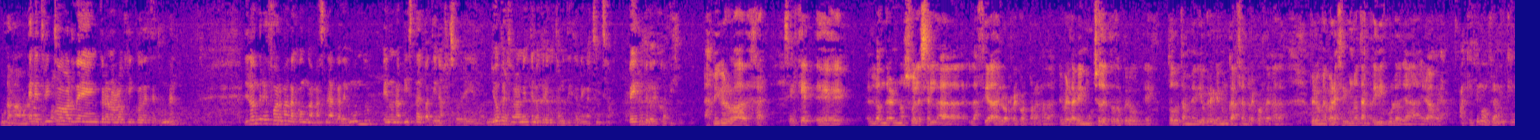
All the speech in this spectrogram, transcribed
Una más, una En más, estricto orden cronológico de este túnel, Londres forma la conga más larga del mundo en una pista de patinaje sobre hielo. Yo personalmente no creo que esta noticia tenga chicha, pero te lo dejo a ti. A mí me lo vas a dejar. Sí. Es que eh, Londres no suele ser la, la ciudad de los récords para nada. Es verdad que hay mucho de todo, pero es todo tan mediocre que nunca hacen récord de nada. Pero me parece que uno tan ridículo ya era hora. Aquí hicimos un flamenquín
